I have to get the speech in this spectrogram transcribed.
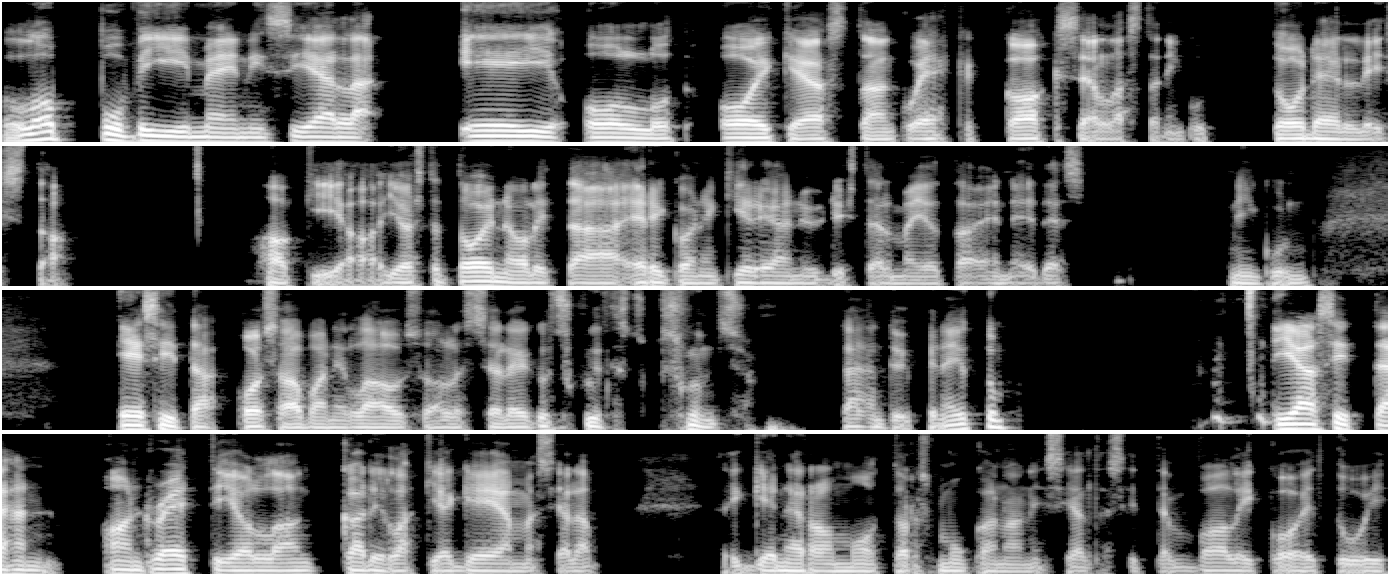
loppuviimein niin siellä ei ollut oikeastaan kuin ehkä kaksi sellaista niin kuin todellista hakijaa, joista toinen oli tämä erikoinen kirjainyhdistelmä, jota en edes niin kuin, esitä osaavani lausualle. Se oli tähän tyyppinen juttu. Ja sittenhän Andretti, jolla on Cadillac ja GM siellä, eli General Motors mukana, niin sieltä sitten valikoitui.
